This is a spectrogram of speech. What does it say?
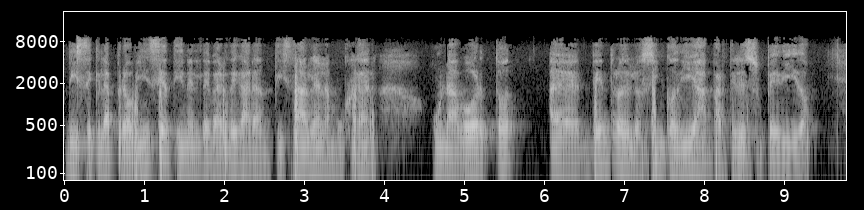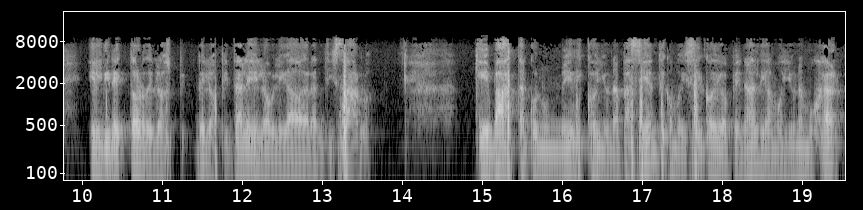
dice que la provincia tiene el deber de garantizarle a la mujer un aborto eh, dentro de los cinco días a partir de su pedido. El director del hospital es el obligado a garantizarlo. Que basta con un médico y una paciente, como dice el Código Penal, digamos, y una mujer,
